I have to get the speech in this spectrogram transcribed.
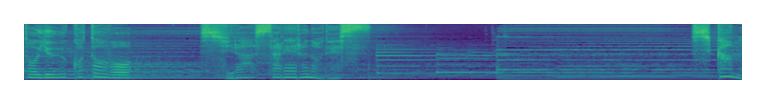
ということを知らされるのです。しかも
